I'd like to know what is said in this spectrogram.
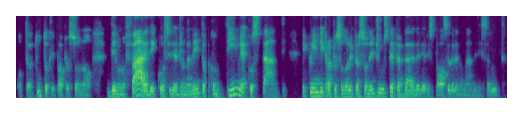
oltretutto, che proprio sono, devono fare dei corsi di aggiornamento continui e costanti e quindi proprio sono le persone giuste per dare delle risposte delle domande di salute.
